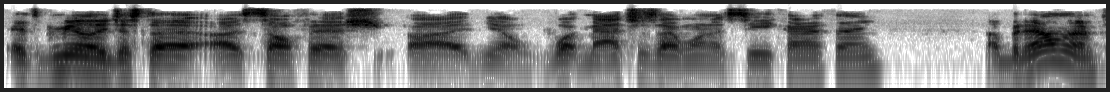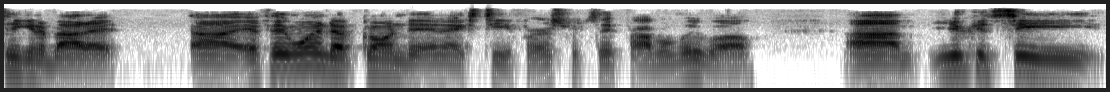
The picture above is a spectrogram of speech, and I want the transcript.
it's merely just a, a selfish, uh, you know, what matches I want to see kind of thing. Uh, but now that I'm thinking about it, uh, if they wind up going to NXT first, which they probably will, um, you could see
